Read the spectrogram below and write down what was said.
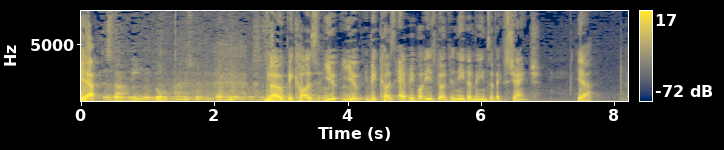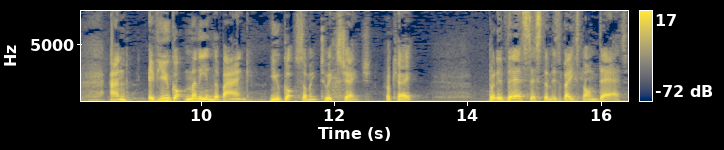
Yeah. does that mean that your pounds will become worthless? No, because you, you because everybody is going to need a means of exchange. Yeah? And if you've got money in the bank, you've got something to exchange. Okay? But if their system is based on debt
